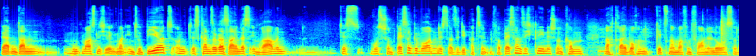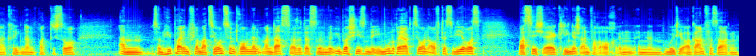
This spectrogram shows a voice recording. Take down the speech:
werden dann mutmaßlich irgendwann intubiert und es kann sogar sein, dass im Rahmen das, wo es schon besser geworden ist. Also die Patienten verbessern sich klinisch und kommen nach drei Wochen, geht es nochmal von vorne los oder kriegen dann praktisch so, ähm, so ein Hyperinflammationssyndrom nennt man das. Also das ist eine überschießende Immunreaktion auf das Virus, was sich äh, klinisch einfach auch in, in einem Multiorganversagen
